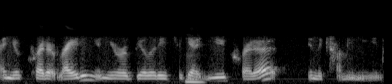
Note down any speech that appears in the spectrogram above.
and your credit rating and your ability to get hmm. new credit in the coming years.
